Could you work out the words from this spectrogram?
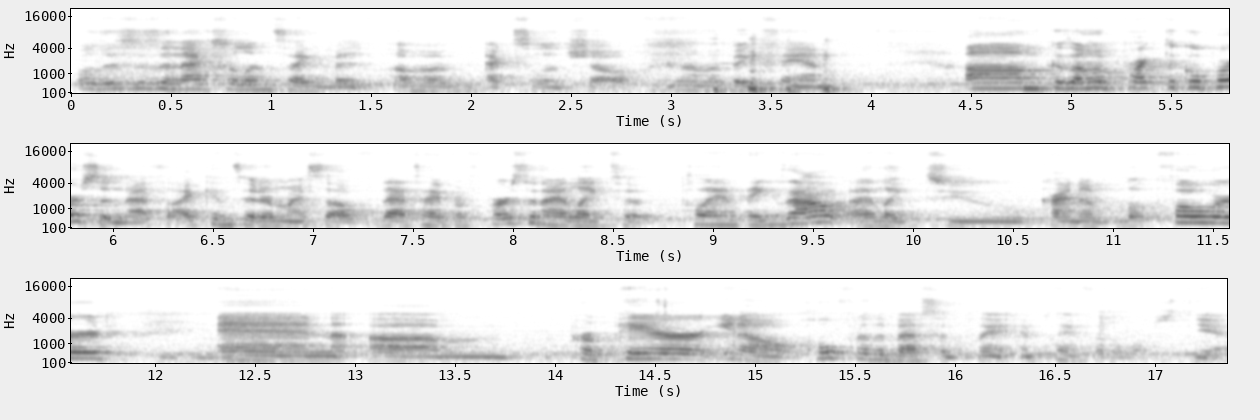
Well, this is an excellent segment of an excellent show, and I'm a big fan because um, I'm a practical person. That's I consider myself that type of person. I like to plan things out. I like to kind of look forward mm-hmm. and um, prepare. You know, hope for the best and plan and plan for the worst. Yeah.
